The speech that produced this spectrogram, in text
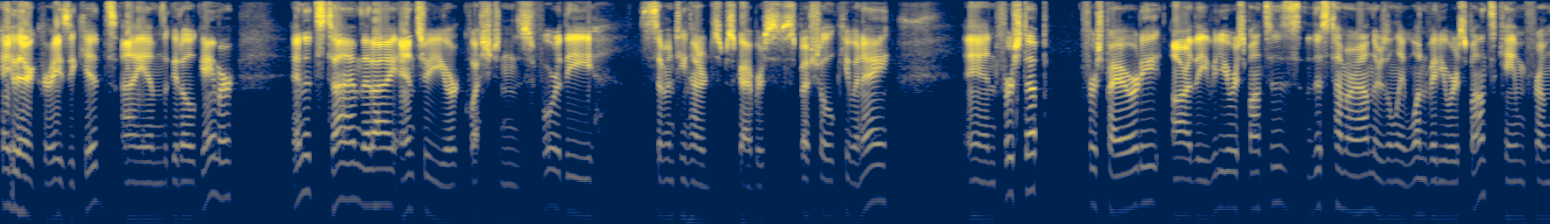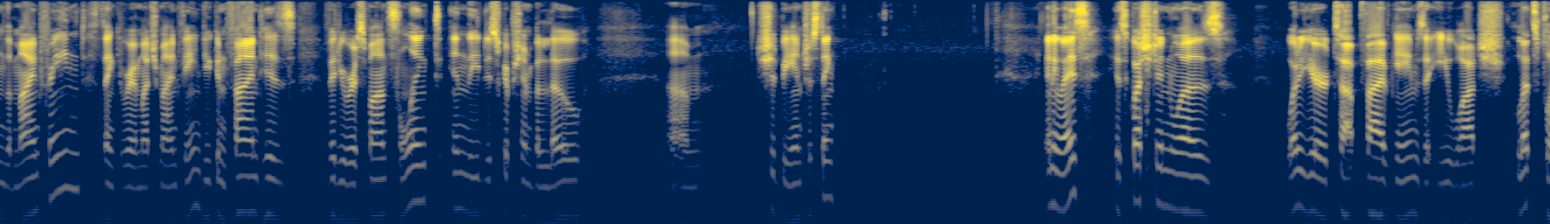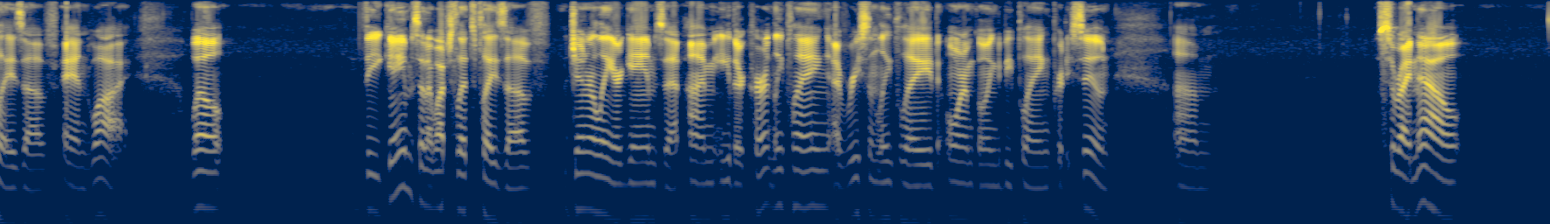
Hey there, crazy kids. I am the good old gamer, and it's time that I answer your questions for the 1700 subscribers special Q&A. And first up, first priority are the video responses. This time around, there's only one video response. Came from the Mind Fiend. Thank you very much, Mind Fiend. You can find his video response linked in the description below. Um, should be interesting. Anyways, his question was what are your top five games that you watch Let's Plays of, and why? Well, the games that I watch Let's Plays of generally are games that I'm either currently playing, I've recently played, or I'm going to be playing pretty soon. Um, so right now,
